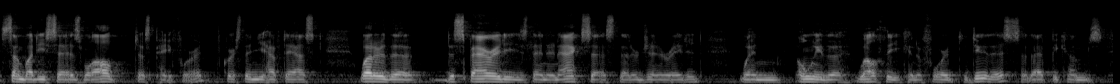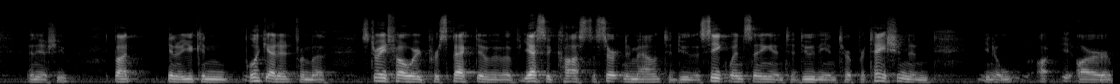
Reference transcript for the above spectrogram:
Somebody says, well, I'll just pay for it. Of course, then you have to ask, what are the disparities then in access that are generated when only the wealthy can afford to do this? So that becomes an issue. But, you know, you can look at it from a straightforward perspective of, yes, it costs a certain amount to do the sequencing and to do the interpretation and you know, are, are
